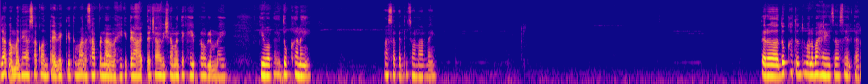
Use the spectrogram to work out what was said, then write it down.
जगामध्ये असा कोणताही व्यक्ती तुम्हाला सापडणार नाही की त्या त्याच्या आयुष्यामध्ये काही प्रॉब्लेम नाही किंवा काही दुःख नाही. असं कधीच होणार नाही. तर दुःखातून तुम्हाला बाहेर यायचं असेल तर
